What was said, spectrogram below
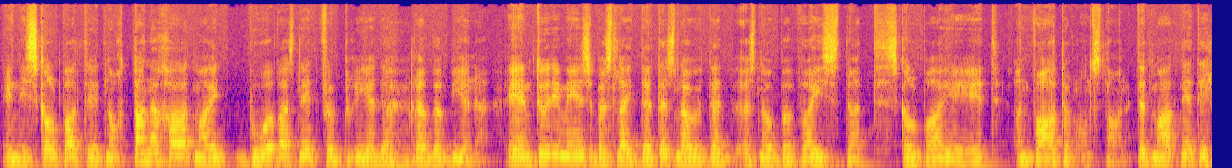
en die skilpad het nog tande gehad maar hy bo was net verbrede ribbebene en toe die mense besluit dit is nou dit is nou bewys dat skilpaaie het in water ontstaan. Dit maak net nie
